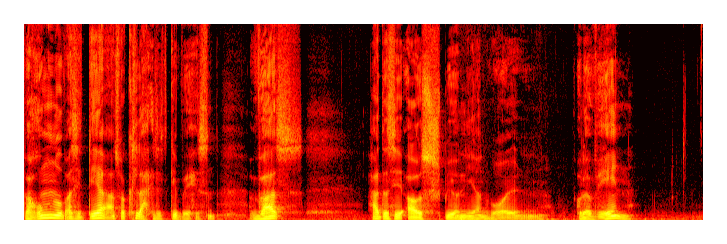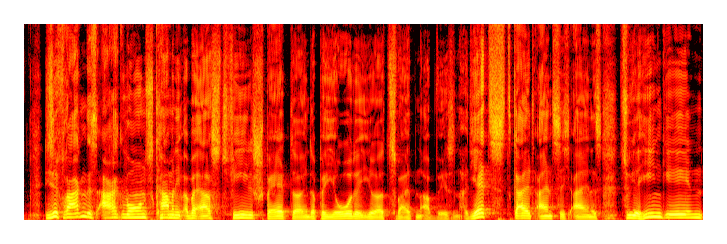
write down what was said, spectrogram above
Warum nur? War sie derart verkleidet gewesen? Was hatte sie ausspionieren wollen? Oder wen? Diese Fragen des Argwohns kamen ihm aber erst viel später in der Periode ihrer zweiten Abwesenheit. Jetzt galt einzig eines, zu ihr hingehen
